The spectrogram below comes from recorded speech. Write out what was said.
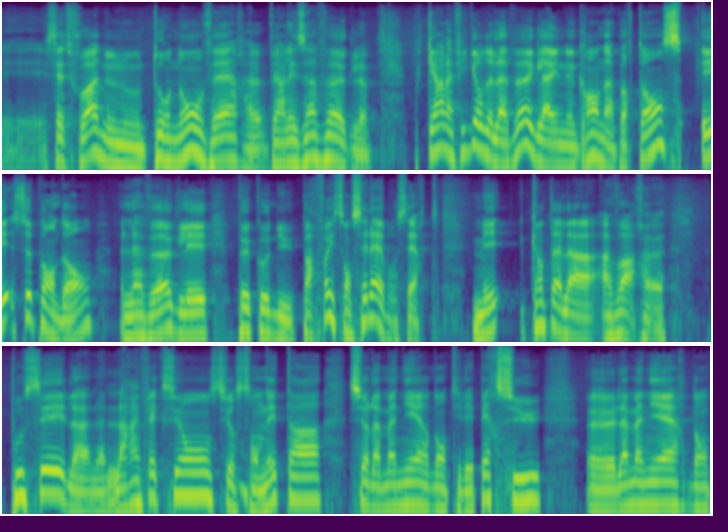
et cette fois, nous nous tournons vers, euh, vers les aveugles. Car la figure de l'aveugle a une grande importance, et cependant, l'aveugle est peu connu. Parfois, ils sont célèbres, certes, mais quant à la, avoir euh, poussé la, la- la réflexion sur son état, sur la manière dont il est perçu, euh, la manière dont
